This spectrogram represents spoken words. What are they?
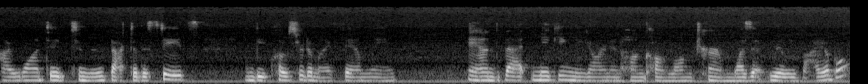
I wanted to move back to the States and be closer to my family, and that making the yarn in Hong Kong long term wasn't really viable.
